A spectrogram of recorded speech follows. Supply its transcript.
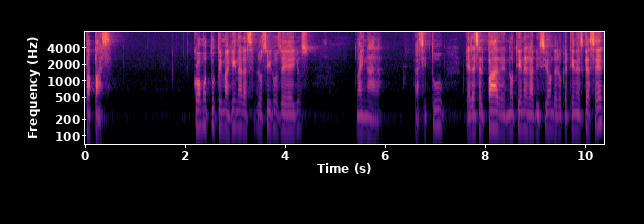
papás. ¿Cómo tú te imaginas los hijos de ellos? No hay nada. Así tú que eres el padre, no tienes la visión de lo que tienes que hacer,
